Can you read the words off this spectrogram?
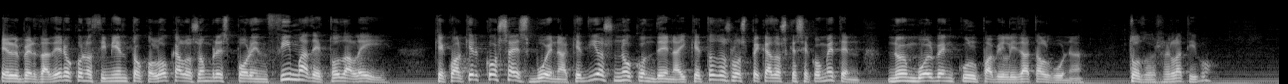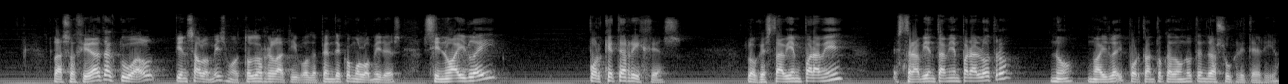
el verdadero conocimiento coloca a los hombres por encima de toda ley, que cualquier cosa es buena, que Dios no condena y que todos los pecados que se cometen no envuelven culpabilidad alguna. Todo es relativo. La sociedad actual piensa lo mismo, todo es relativo, depende cómo lo mires. Si no hay ley, ¿por qué te riges? ¿Lo que está bien para mí, estará bien también para el otro? No, no hay ley, por tanto cada uno tendrá su criterio.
